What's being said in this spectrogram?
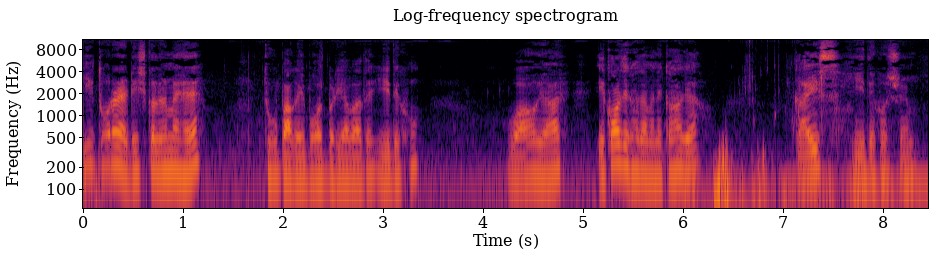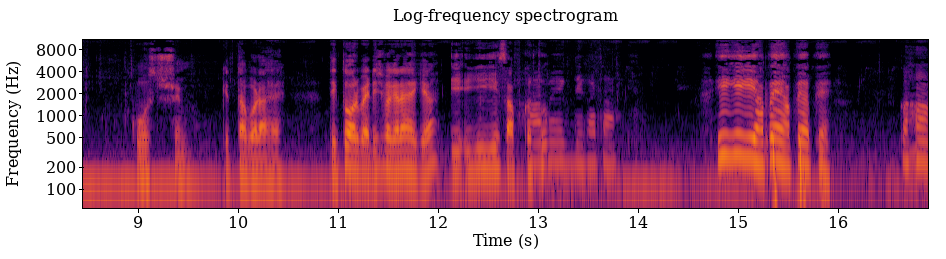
ये थोड़ा रेडिश कलर में है। धूप आ गई बहुत बढ़िया बात है। ये देखो। वाह यार एक और देखा था मैंने कहाँ गया? गाइस ये देखो श्रिम कोस्ट श्रिम कितना बड़ा है। देख तो और रेडिश वगैरह है क्या? ये ये ये साफ़ कर हाँ तो। एक देखा था। ये ये ये यहाँ पे यहाँ पे यहाँ पे। कहाँ?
